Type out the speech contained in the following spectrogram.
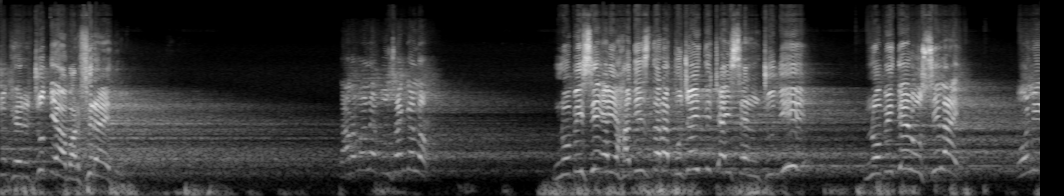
চোখের জুতি আবার ফিরাই দেন তার মানে বোঝা গেল নবীজি এই হাদিস দ্বারা বুঝাইতে চাইছেন, যদি নবীদের উসিলায় অলি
